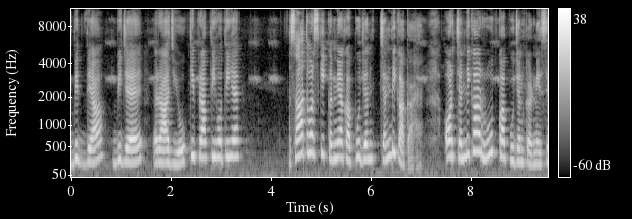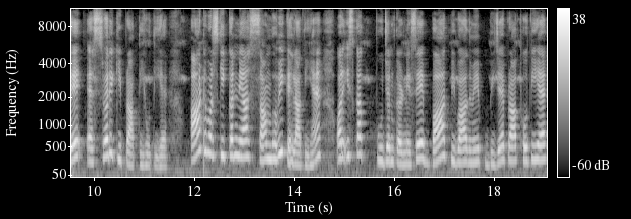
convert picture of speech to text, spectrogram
विद्या, विजय, राजयोग की प्राप्ति होती है। सात वर्ष की कन्या का पूजन चंडिका का है। और चंडिका रूप का पूजन करने से ऐश्वर्य की प्राप्ति होती है। आठ वर्ष की कन्या सांभवी कहलाती हैं और इसका पूजन करने से वाद विवाद में विजय प्राप्त होती है।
